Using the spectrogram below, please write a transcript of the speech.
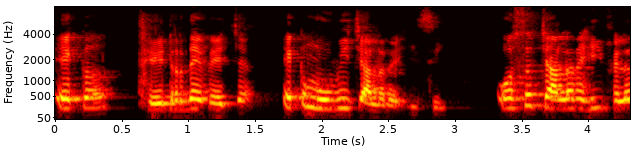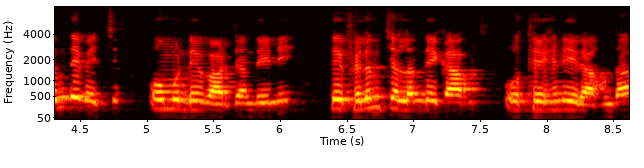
ਇੱਕ ਥੀਏਟਰ ਦੇ ਵਿੱਚ ਇੱਕ ਮੂਵੀ ਚੱਲ ਰਹੀ ਸੀ। ਉਸ ਚੱਲ ਰਹੀ ਫਿਲਮ ਦੇ ਵਿੱਚ ਉਹ ਮੁੰਡੇ ਵੜ ਜਾਂਦੇ ਨੇ ਤੇ ਫਿਲਮ ਚੱਲਣ ਦੇ ਕਾਰਨ ਉੱਥੇ ਹਨੇਰਾ ਹੁੰਦਾ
